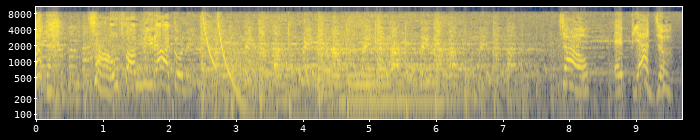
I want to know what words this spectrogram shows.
puntata! Ciao, fa miracoli! Ciao, è Piaggio!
